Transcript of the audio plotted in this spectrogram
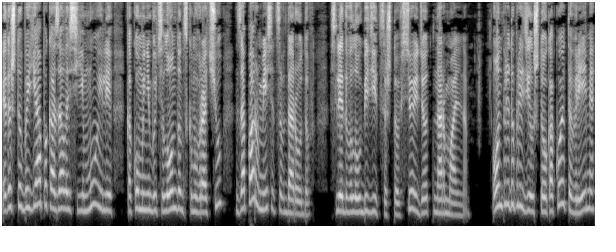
это чтобы я показалась ему или какому-нибудь лондонскому врачу за пару месяцев до родов, Следовало убедиться, что все идет нормально. Он предупредил, что какое-то время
